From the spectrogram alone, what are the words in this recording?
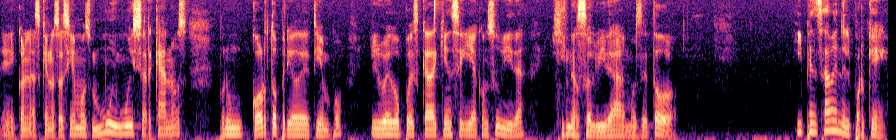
eh, con las que nos hacíamos muy muy cercanos por un corto periodo de tiempo y luego pues cada quien seguía con su vida y nos olvidábamos de todo. Y pensaba en el por qué.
